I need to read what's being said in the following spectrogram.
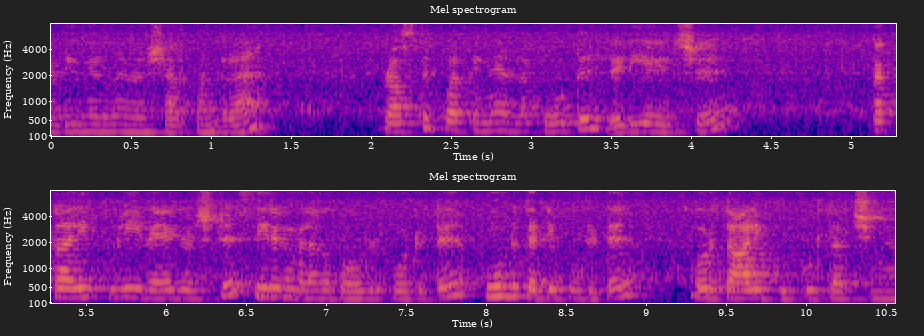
அப்படிங்கிறத நான் ஷேர் பண்ணுறேன் ரசத்துக்கு பார்த்தீங்கன்னா எல்லாம் போட்டு ரெடி ஆயிடுச்சு. தக்காளி புளி வேக வச்சுட்டு சீரக மிளகு பவுடர் போட்டுட்டு பூண்டு தட்டி போட்டுட்டு ஒரு தாளிப்பு கொடுத்தாச்சுங்க.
